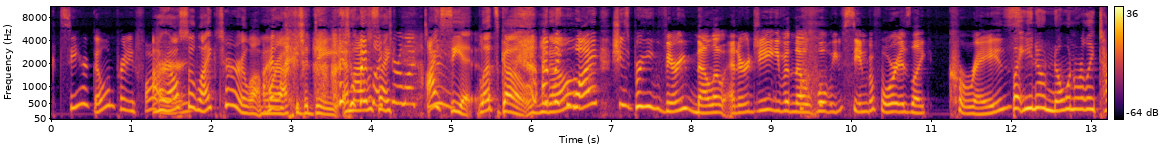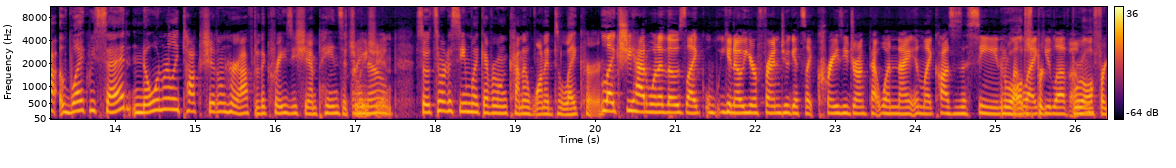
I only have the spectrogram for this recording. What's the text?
could see her going pretty far. I also liked her a lot I more liked- after the date, I and I was like, her a lot, I see it. Let's go. You I'm know, like, why she's bringing very mellow energy, even though what we've seen before is like craze. But you know, no one really talked. Like we said, no one really talked shit on her after the crazy champagne situation. So it sort of seemed like everyone kind of wanted to like her. like she had one of those like you know your friend who gets like crazy drunk that one night and like causes a scene, And we'll but like pre- you love him. We'll all for-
